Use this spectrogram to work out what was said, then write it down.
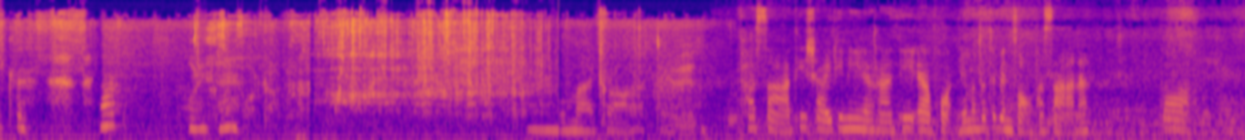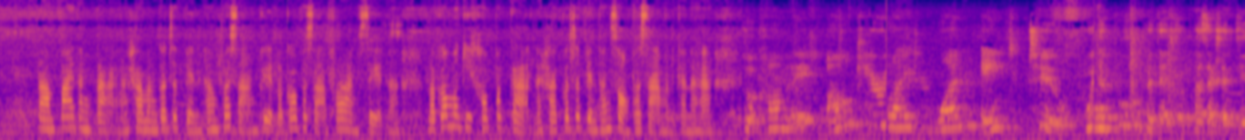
okay what what is that oh my god David ภาษาที่ใช้ที่นี่นะคะ ที่แอร์พอร์ตนี่มันก็จะเป็น 2 ภาษานะ ก็ ตามป้ายต่างๆนะคะ มันก็จะเป็นทั้งภาษาอังกฤษแล้วก็ภาษาฝรั่งเศสนะ แล้วก็เมื่อกี้เขาประกาศนะคะ ก็จะเป็นทั้งสองภาษาเหมือนกันนะคะ To accommodate all carry flight 182 we ne pourrons peut-être pas accepter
